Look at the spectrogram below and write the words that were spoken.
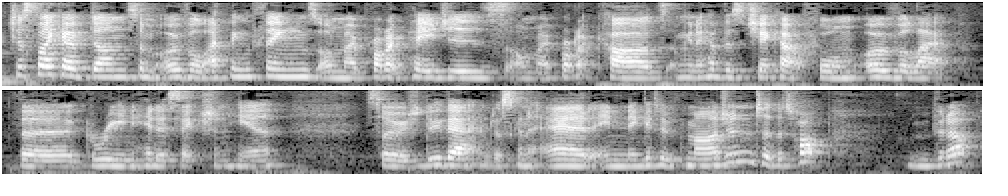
Just like I've done some overlapping things on my product pages, on my product cards, I'm going to have this checkout form overlap the green header section here. So to do that, I'm just going to add a negative margin to the top, move it up.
